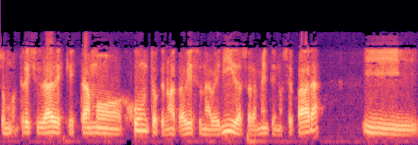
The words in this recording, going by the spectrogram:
somos tres ciudades que estamos juntos, que nos atraviesa una avenida, solamente nos separa, y,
